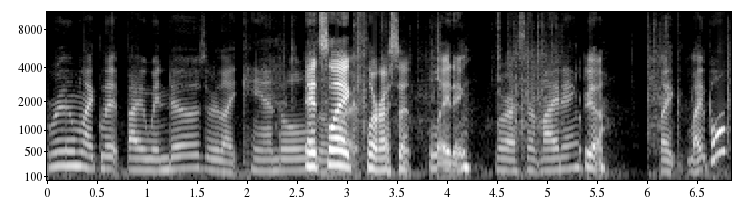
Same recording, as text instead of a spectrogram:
room like lit by windows or like candles? it's like what? fluorescent lighting. fluorescent lighting. Yeah. Like light bulbs?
